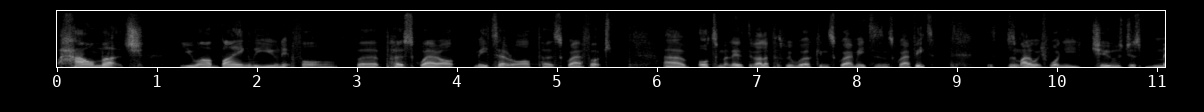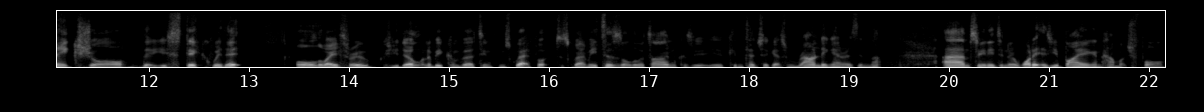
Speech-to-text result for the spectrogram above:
how much you are buying the unit for, for per square meter or per square foot. Uh, ultimately, as developers, we work in square meters and square feet. It doesn't matter which one you choose, just make sure that you stick with it all the way through because you don't want to be converting from square foot to square meters all the time because you, you, can potentially get some rounding errors in that. Um, so you need to know what it is you're buying and how much for.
